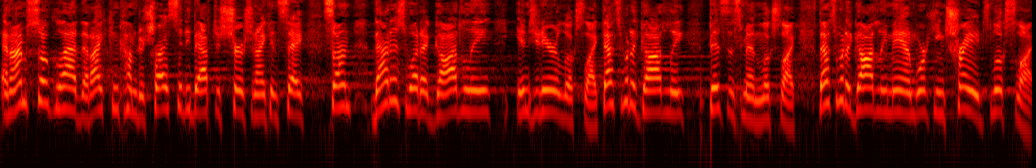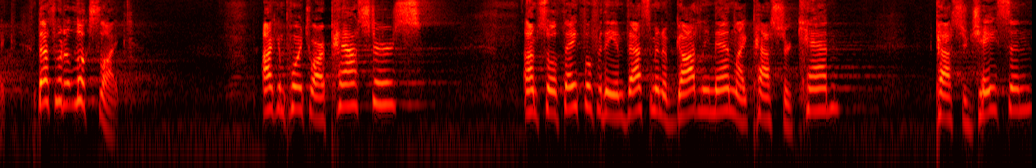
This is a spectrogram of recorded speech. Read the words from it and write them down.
And I'm so glad that I can come to Tri City Baptist Church and I can say, son, that is what a godly engineer looks like. That's what a godly businessman looks like. That's what a godly man working trades looks like. That's what it looks like. I can point to our pastors. I'm so thankful for the investment of godly men like Pastor Ken, Pastor Jason,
